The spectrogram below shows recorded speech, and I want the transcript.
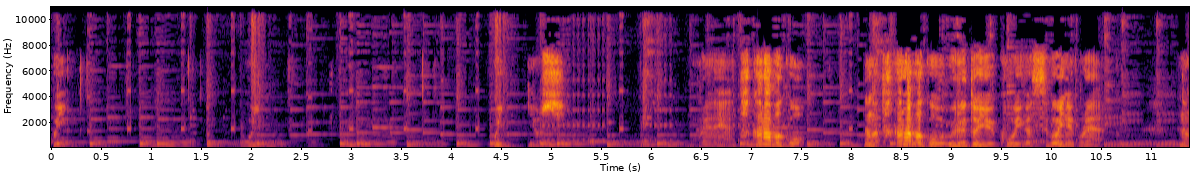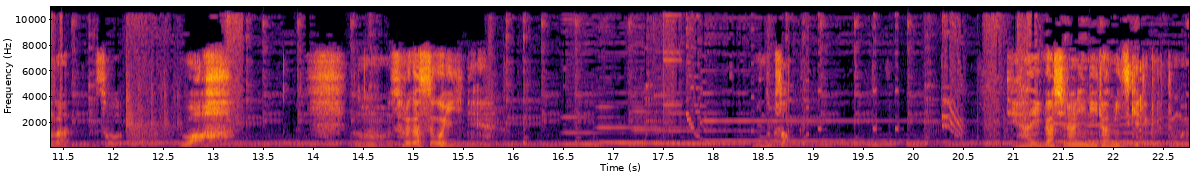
ほい。ほい。ほい。よし。これね、宝箱。なんか宝箱を売るという行為がすごいね、これ。なんか、そう。うわぁ。うん、それがすごいいいね。配頭に睨みつけてくるってもう、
